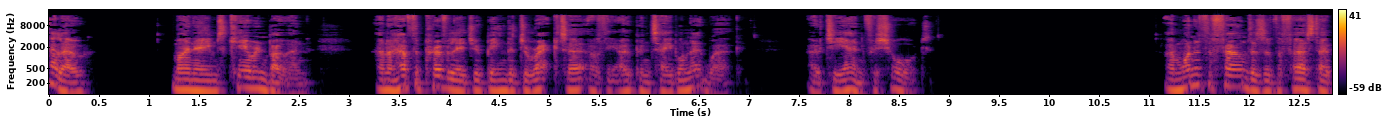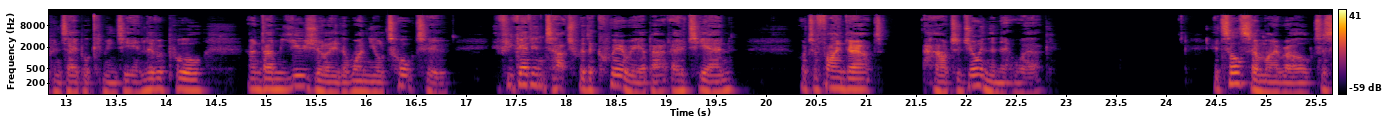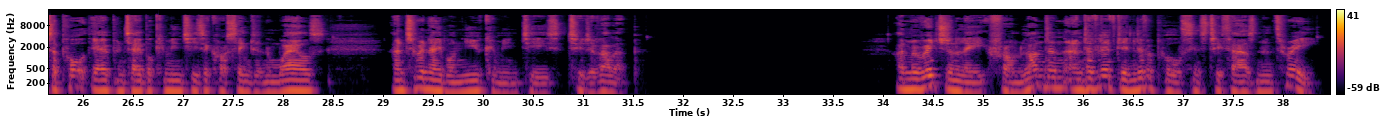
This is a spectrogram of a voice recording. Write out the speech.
Hello, my name's Kieran Bohan, and I have the privilege of being the director of the Open Table Network, OTN for short. I'm one of the founders of the first Open Table community in Liverpool, and I'm usually the one you'll talk to if you get in touch with a query about OTN or to find out how to join the network. It's also my role to support the open table communities across England and Wales and to enable new communities to develop. I'm originally from London and have lived in Liverpool since 2003.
